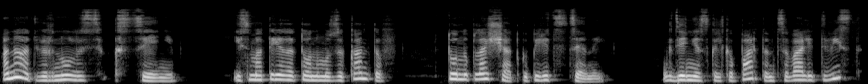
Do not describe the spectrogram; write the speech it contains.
Она отвернулась к сцене и смотрела то на музыкантов, то на площадку перед сценой, где несколько пар танцевали твист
